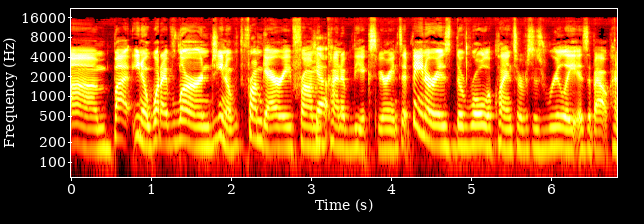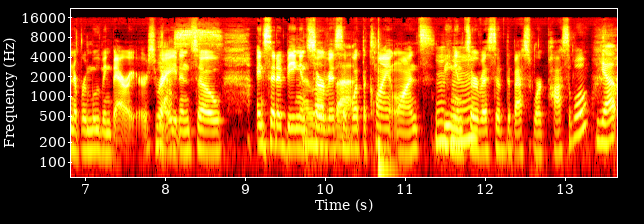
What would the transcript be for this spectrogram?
Um, but you know what I've learned, you know, from Gary, from Yep. kind of the experience at Vayner, is the role of client services really is about kind of removing barriers, right? Yes. And so instead of being in love service. Mm-hmm. of what the client wants, being in service of the best work possible. Yep.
